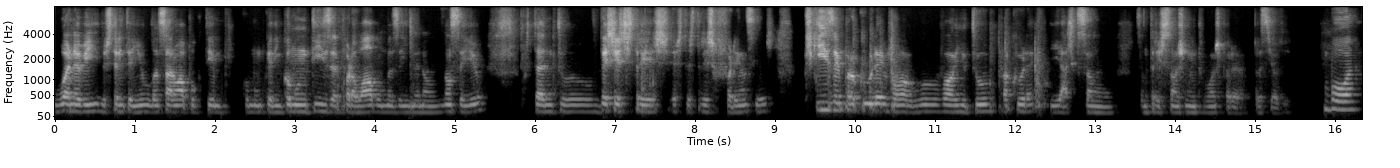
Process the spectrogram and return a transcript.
Wannabe dos 31, lançaram há pouco tempo como um bocadinho como um teaser para o álbum, mas ainda não, não saiu. Portanto, deixo estes três, estas três referências. Pesquisem, procurem, vão ao, Google, vão ao YouTube, procurem e acho que são, são três sons muito bons para, para se ouvir. Boa.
